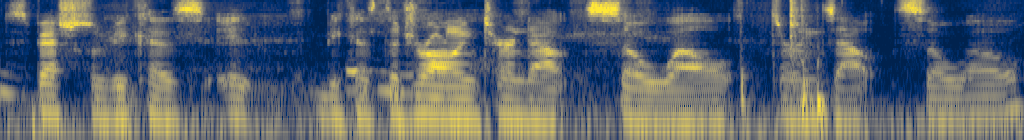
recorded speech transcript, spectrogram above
especially because it because the drawing turned out so well turns out so well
